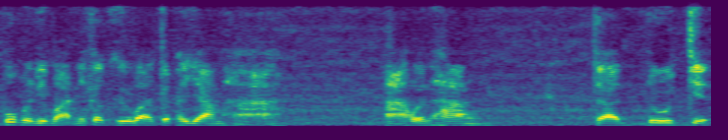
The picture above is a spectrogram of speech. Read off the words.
ผู้ปฏิบัตินี่ก็คือว่าจะพยายามหา หาหนทาง จะดูจิต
